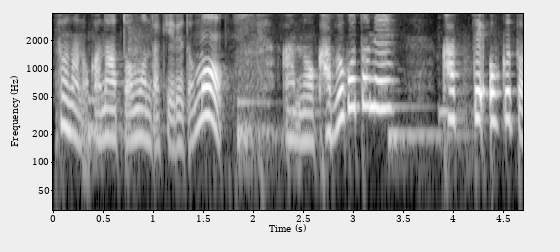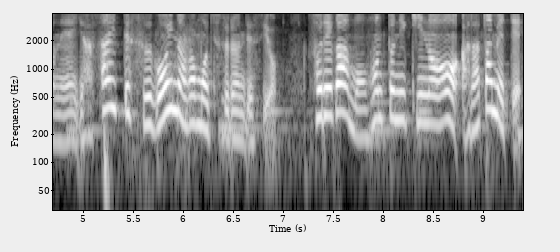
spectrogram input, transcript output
そうなのかなと思うんだけれどもあの株ごとね買っておくとね野菜ってすごい長持ちするんですよ。それがもう本当に昨日改めて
